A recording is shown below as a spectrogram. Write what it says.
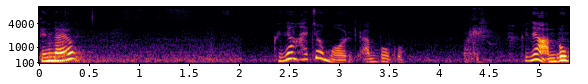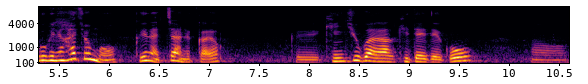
됐나요? 그냥 하죠 뭐 이렇게 안 보고 그냥 안 보고 그냥 하죠 뭐 그게 낫지 않을까요? 그 긴 휴가 기대되고 어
